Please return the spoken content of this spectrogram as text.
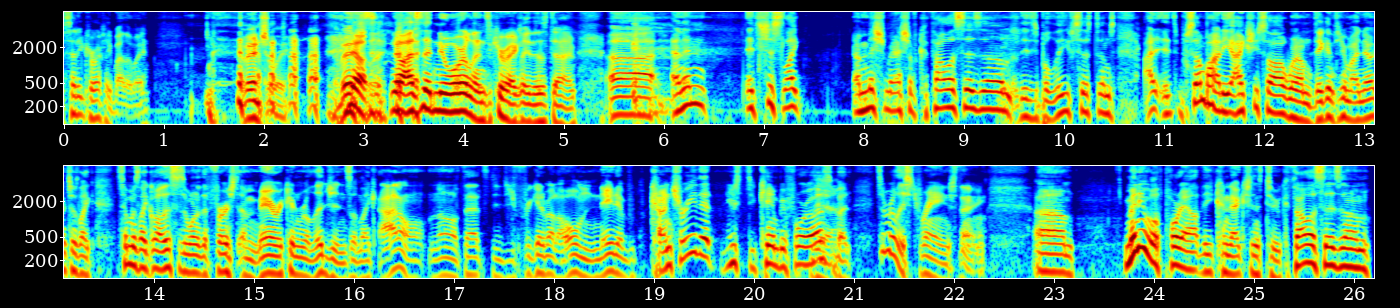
I said it correctly, by the way. Eventually. No, no, I said New Orleans correctly this time. Uh, and then it's just like a mishmash of Catholicism, these belief systems. I, it's, somebody I actually saw when I'm digging through my notes was like, someone's like, "Oh, this is one of the first American religions." I'm like, I don't know if that's. Did you forget about a whole native country that used to came before us? Yeah. But it's a really strange thing. Um, many will point out the connections to Catholicism,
